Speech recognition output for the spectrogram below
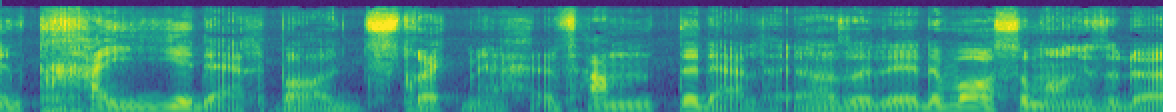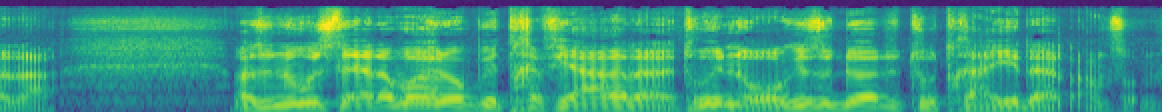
en tredjedel bare strøk med. En femtedel. Altså, det, det var så mange som døde der. Altså Noen steder var det oppe i tre fjerdedeler. Jeg tror i Norge så døde to tredjedeler. Sånn.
